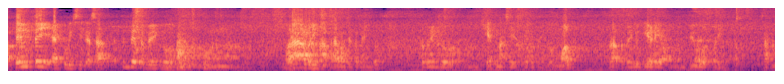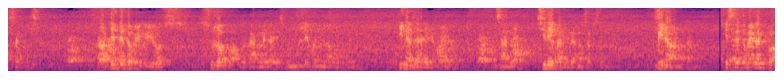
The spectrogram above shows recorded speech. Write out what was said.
अत्यन्तै एकुरेसीका साथ अत्यन्तै तपाईँको भनौँ न बराबरी मात्रामा चाहिँ तपाईँको तपाईँको खेतमा चाहिँ यसले तपाईँको मल र तपाईँको गेडे बिउहरू पनि साट्न सकिन्छ। र अत्यन्तै तपाईँको यो सुलभ भएको कारणले गर्दा यसको मूल्य पनि लगभग तपाईँको तिन हजार रुपियाँमा यो किसानले सिधै खरिद गर्न सक्छ बिना अनुदान यसले तपाईँको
